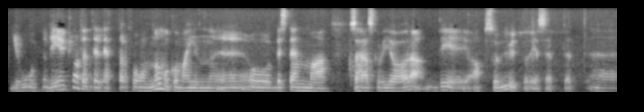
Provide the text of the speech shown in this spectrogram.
Jo, det är klart att det är lättare för honom att komma in eh, och bestämma så här ska vi göra. Det är absolut på det sättet. Eh,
